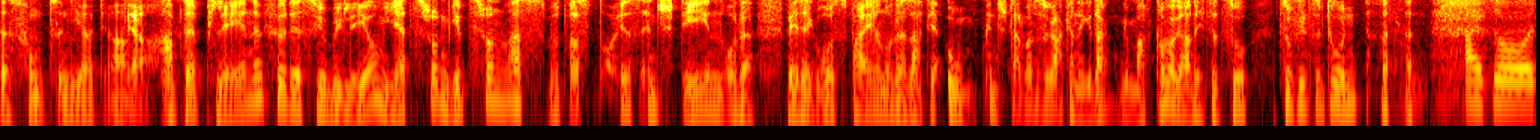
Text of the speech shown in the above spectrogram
Das funktioniert, ja. Ja. Das, Habt ihr Pläne für das Jubiläum jetzt schon? Gibt's schon was? Wird was Neues entstehen? Oder werdet ihr groß feiern? Oder sagt ihr, oh Mensch, da haben wir uns gar keine Gedanken gemacht. Kommen wir gar nicht dazu. Zu viel zu tun. Also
